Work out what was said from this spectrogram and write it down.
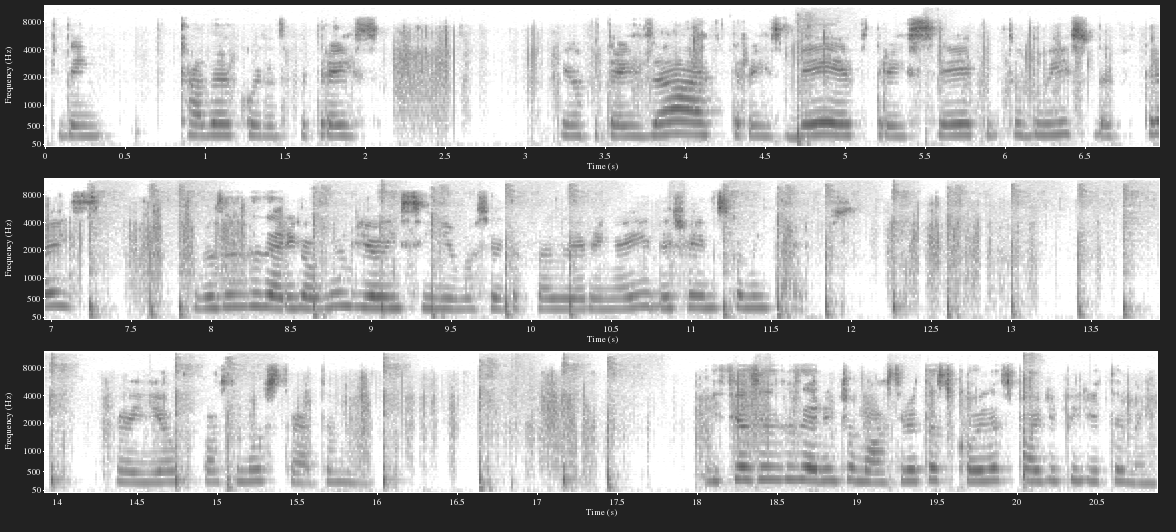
que tem cada coisa do F3, tem o F3A, F3B, F3C, tem tudo isso do F3. Se vocês quiserem que algum dia eu ensine vocês a fazerem aí, deixa aí nos comentários. Aí eu posso mostrar também. E se vocês quiserem que eu mostre outras coisas, pode pedir também.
